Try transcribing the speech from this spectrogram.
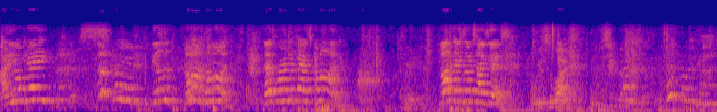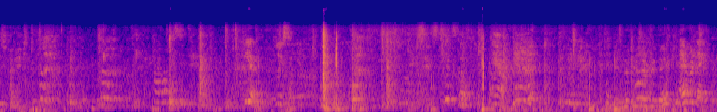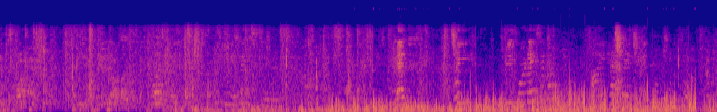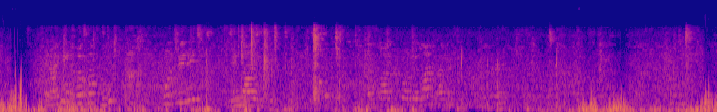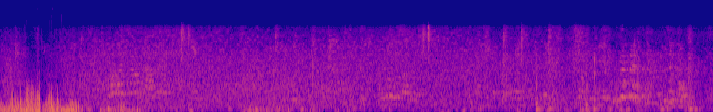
Are you okay? Feel the, come on, come on. Let's burn the fats, come on. Last exercises. We'll survive. Here, do this every day? Every day. And three, three, four days ago, I had a chicken from Shopko. And I think it was not good for three days. And I, that's why for the lunch I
